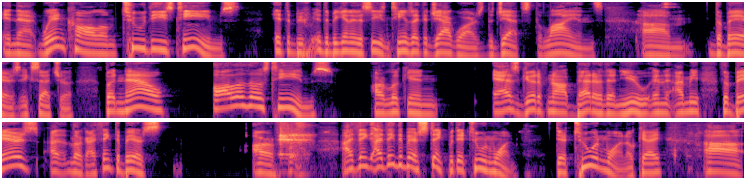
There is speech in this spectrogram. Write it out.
in that win column to these teams at the at the beginning of the season. Teams like the Jaguars, the Jets, the Lions, um, the Bears, etc. But now all of those teams are looking as good, if not better, than you. And I mean, the Bears. Look, I think the Bears are. I think I think the Bears stink, but they're two and one. They're two and one. Okay. Uh,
